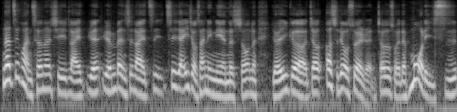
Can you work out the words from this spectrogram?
那这款车呢，其实来原原本是来自是在一九三零年的时候呢，有一个叫二十六岁的人，叫做所谓的莫里斯。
